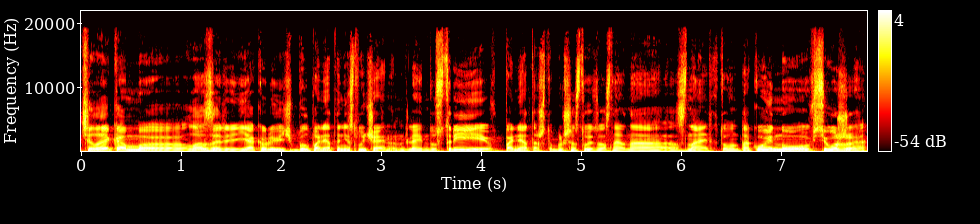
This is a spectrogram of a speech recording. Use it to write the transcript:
Человеком э, Лазарь Яковлевич был, понятно, не случайным для индустрии. Понятно, что большинство из вас, наверное, знает, кто он такой, но все же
